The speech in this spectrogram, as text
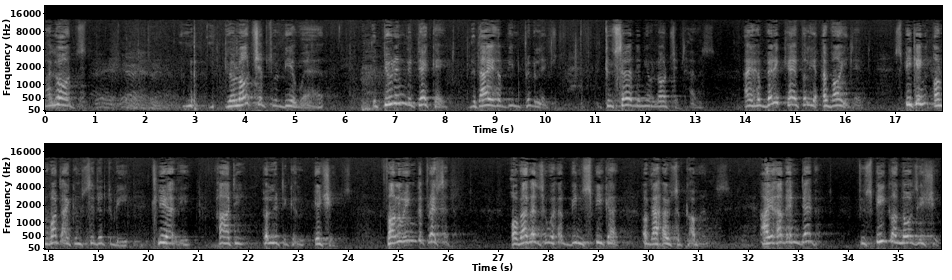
My lords, your lordships will be aware that during the decade that I have been privileged to serve in your lordship's house, I have very carefully avoided speaking on what I consider to be clearly party political issues, following the precedent of others who have been Speaker of the House of Commons. I have endeavored to speak on those issues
